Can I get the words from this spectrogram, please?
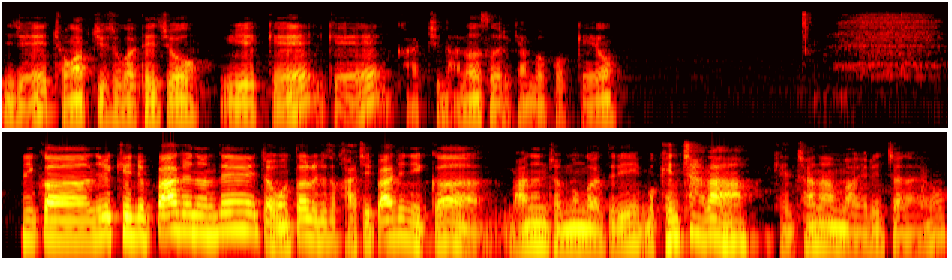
이제 종합 지수가 되죠. 위에 게 이렇게 같이 나눠서 이렇게 한번 볼게요. 그러니까 이렇게 좀 빠지는데 원달러 지수 같이 빠지니까 많은 전문가들이 뭐 괜찮아 괜찮아 막 이랬잖아요.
